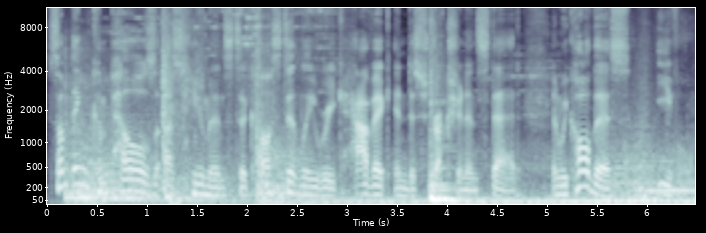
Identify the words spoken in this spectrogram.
Something compels us humans to constantly wreak havoc and destruction instead, and we call this evil.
